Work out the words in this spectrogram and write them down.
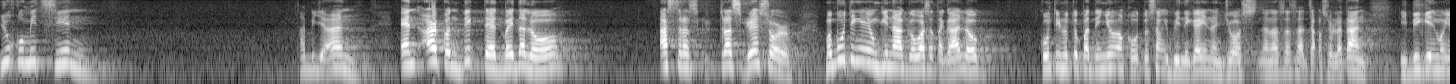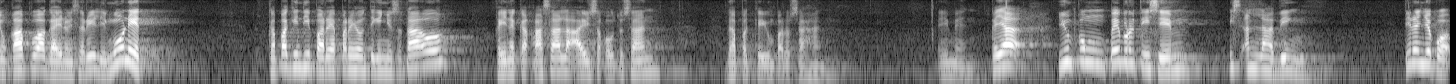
you commit sin. Sabi diyan. And are convicted by the law as trans- transgressor. Mabuti nga yung ginagawa sa Tagalog kung tinutupad ninyo ang kautosang ibinigay ng Diyos na nasa sa kasulatan. Ibigin mo yung kapwa gaya ng sarili. Ngunit, kapag hindi pare-pareho ang tingin nyo sa tao, kayo nagkakasala ayon sa kautusan, dapat kayong parusahan. Amen. Kaya, yung pong favoritism is unloving. Tingnan niyo po,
